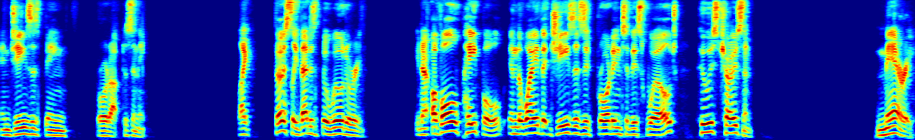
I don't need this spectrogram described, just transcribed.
and Jesus being brought up, doesn't he? Like, firstly, that is bewildering. You know, of all people, in the way that Jesus is brought into this world, who is chosen? Mary.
